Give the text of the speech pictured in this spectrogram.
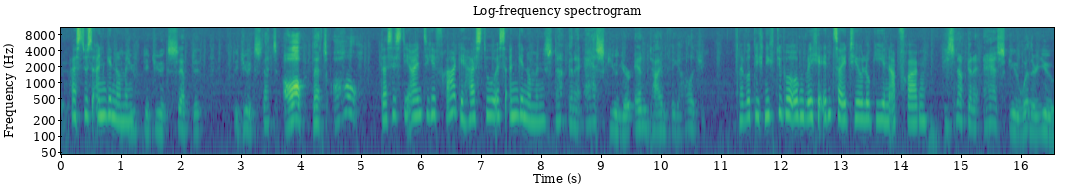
it? Hast du es Did angenommen? you, did you accept it? Did you? That's all. That's all. Das ist die einzige Frage. Hast du es angenommen? He's not going to ask you your end time theology. Er wird dich nicht über irgendwelche Endzeittheologien abfragen. He's not going to ask you whether you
